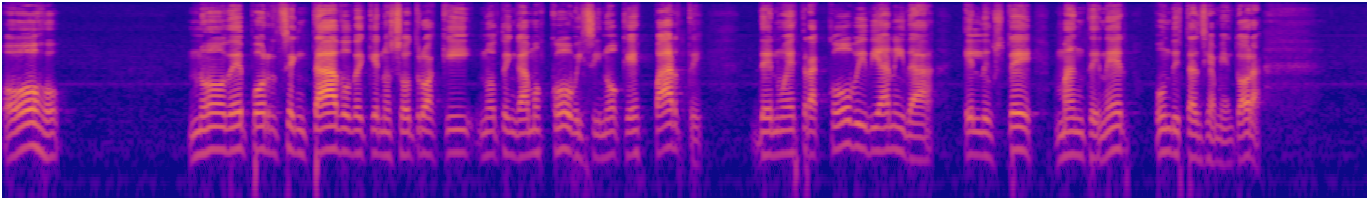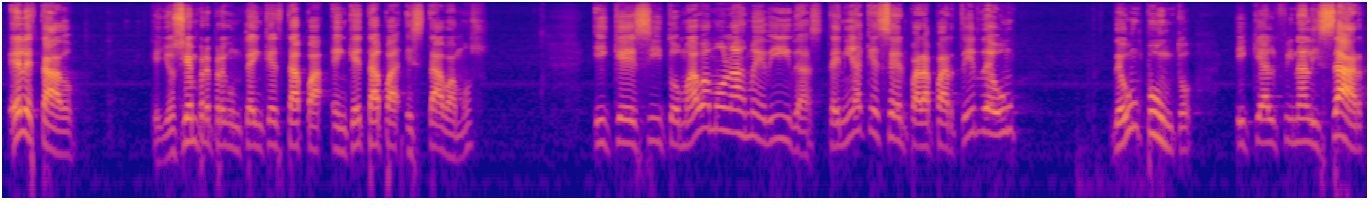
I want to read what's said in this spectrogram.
ojo, no dé por sentado de que nosotros aquí no tengamos COVID, sino que es parte de nuestra covidianidad el de usted mantener un distanciamiento. Ahora, el Estado, que yo siempre pregunté en qué etapa, en qué etapa estábamos, y que si tomábamos las medidas tenía que ser para partir de un, de un punto y que al finalizar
